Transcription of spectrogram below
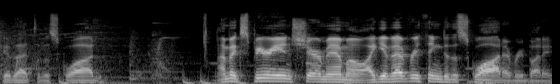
Give that to the squad. I'm experienced share Mamo. I give everything to the squad, everybody.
